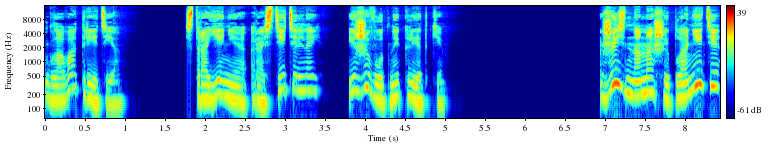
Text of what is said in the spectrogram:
Глава 3. Строение растительной и животной клетки. Жизнь на нашей планете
